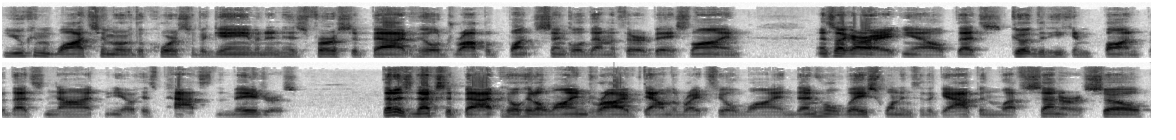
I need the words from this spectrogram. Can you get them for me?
you can watch him over the course of a game, and in his first at bat, he'll drop a bunt single down the third base line. And it's like, all right, you know, that's good that he can bunt, but that's not, you know, his path to the majors. Then his next at bat, he'll hit a line drive down the right field line. Then he'll lace one into the gap in left center. So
